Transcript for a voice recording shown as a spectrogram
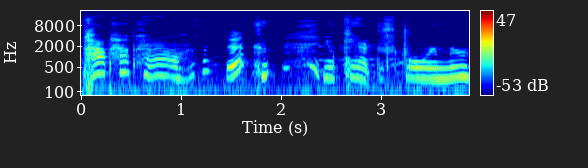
pow, pow, pow. you can't destroy me.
